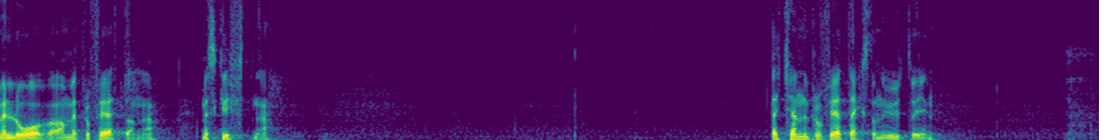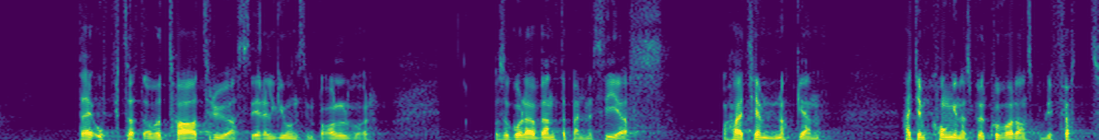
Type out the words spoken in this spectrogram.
med lova, med profetene, med skriftene. De kjenner profettekstene ut og inn. De er opptatt av å ta trua si, religionen sin, på alvor. Og så går de og venter på en Messias. Og her kommer, noen, her kommer kongen og spør hvor var det han skulle bli født.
